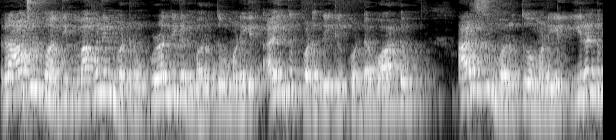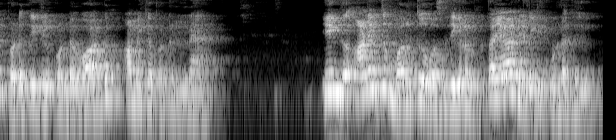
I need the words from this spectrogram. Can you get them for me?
ராஜீவ்காந்தி மகளிர் மற்றும் குழந்தைகள் மருத்துவமனையில் ஐந்து படுகைகள் கொண்ட வார்டும் அரசு மருத்துவமனையில் இரண்டு படுகைகள் கொண்ட வார்டும் அமைக்கப்பட்டுள்ளன. இங்கு அனைத்து மருத்துவ வசதிகளும் தயார் நிலையில் உள்ளது.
